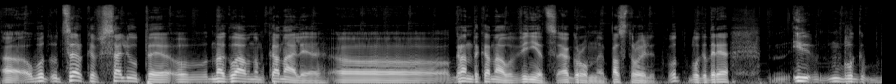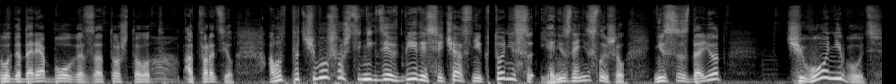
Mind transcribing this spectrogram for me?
Э, вот церковь Салюты э, на главном канале, э, Гранде-каналу в Венеции, огромная, построили. Вот благодаря, и благ, благодаря Бога за то, что вот а. отвратил. А вот почему, слушайте, нигде в мире сейчас никто не, я не знаю, не слышал, не создает чего-нибудь,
